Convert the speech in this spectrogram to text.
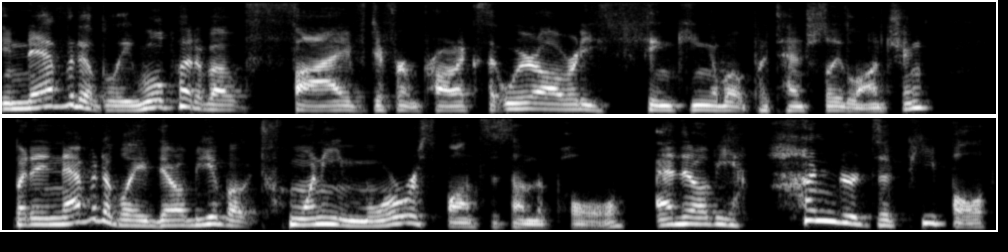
inevitably, we'll put about five different products that we're already thinking about potentially launching. But inevitably, there'll be about 20 more responses on the poll, and there'll be hundreds of people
